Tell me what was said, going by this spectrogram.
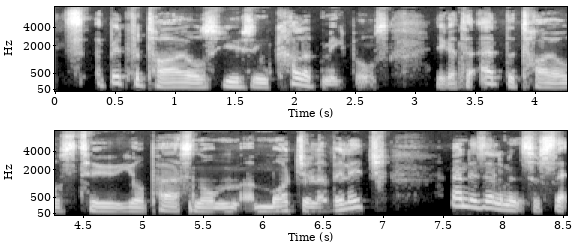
it's a bid for tiles using coloured meeples. You're going to add the tiles to your personal modular village, and there's elements of set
